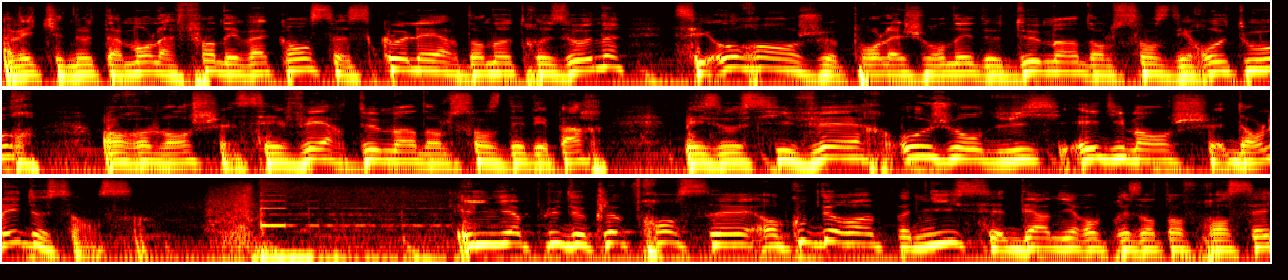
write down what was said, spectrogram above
avec notamment la fin des vacances scolaires dans notre zone. C'est orange pour la journée de demain dans le sens des retours. En revanche, c'est vert demain dans le sens des départs, mais aussi vert aujourd'hui et dimanche dans les deux sens. Il n'y a plus de club français en Coupe d'Europe. Nice, dernier représentant français,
